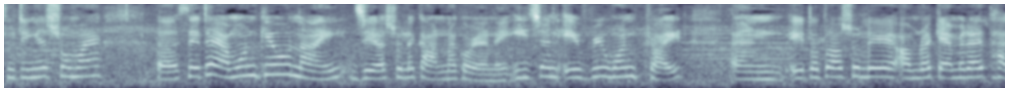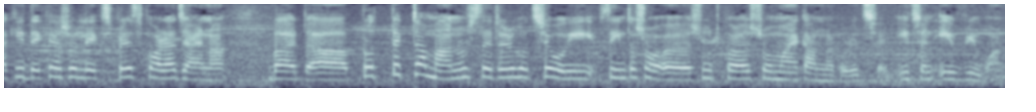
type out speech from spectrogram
শুটিংয়ের সময় সেটা এমন কেউ নাই যে আসলে কান্না করে নাই। Each and every one cried and এটা তো আসলে আমরা ক্যামেরায় থাকি দেখে আসলে এক্সপ্রেস করা যায় না। বাট প্রত্যেকটা মানুষ সেটার হচ্ছে ওই সিনটা শ্যুট করার সময় কান্না করেছে ইচ অ্যান্ড এভরি ওয়ান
